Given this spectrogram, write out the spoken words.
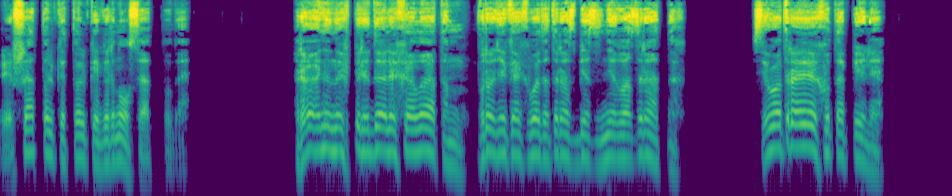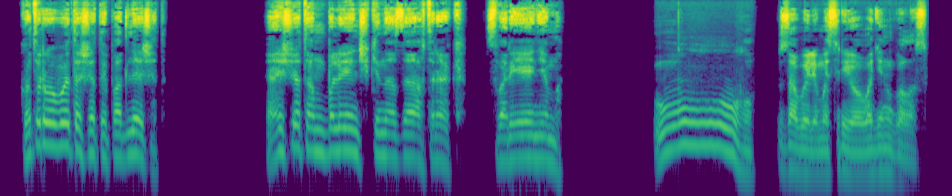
Левша только-только вернулся оттуда. «Раненых передали халатом, вроде как в этот раз без невозвратных. Всего троих утопили. К утру вытащат и подлечат. А еще там блинчики на завтрак с вареньем». «У-у-у!» — завыли мы с Рио в один голос.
